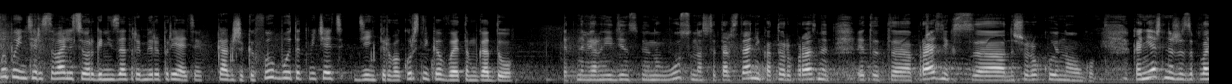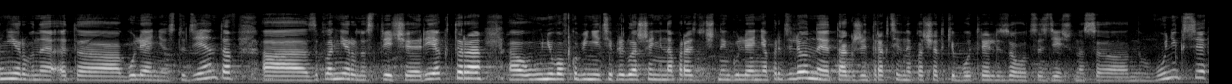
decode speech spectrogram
Мы поинтересовались у организатора мероприятия, как же КФУ будет отмечать День первокурсника в этом году. Это, наверное, единственный вуз у нас в Татарстане, который празднует этот э, праздник с, э, на широкую ногу. Конечно же, запланировано это гуляние студентов, э, запланирована встреча ректора, у него в кабинете приглашение на праздничные гуляния. Определенные также интерактивные площадки будут реализовываться здесь у нас в Униксе,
